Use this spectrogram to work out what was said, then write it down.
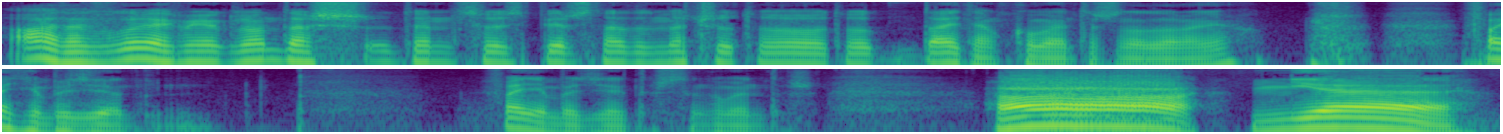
A, tak w ogóle jak mnie oglądasz, ten co jest pierwszy na tym meczu, to, to daj tam komentarz na dole, nie? Fajnie będzie. Fajnie będzie, jak dasz ten komentarz. A, nie!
